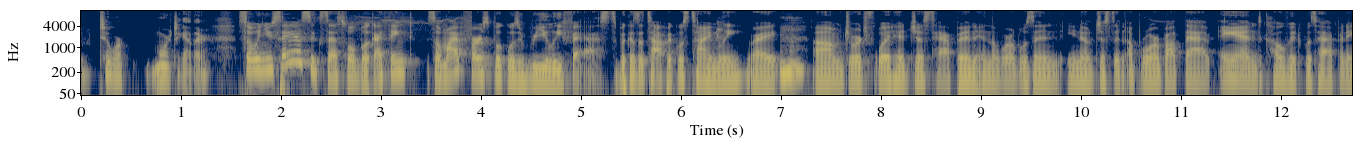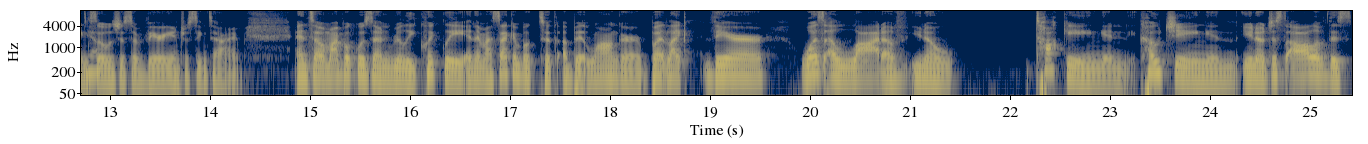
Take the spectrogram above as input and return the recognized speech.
do to work more together So when you say a successful book, I think so. My first book was really fast because the topic was timely, right? Mhm. Um, George Floyd had just happened, and the world was in you know just an uproar about that, and COVID was happening. Yep. So it was just a very interesting time. And so my book was done really quickly, and then my second book took a bit longer. But like there was a lot of you know talking and coaching and you know just all of this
